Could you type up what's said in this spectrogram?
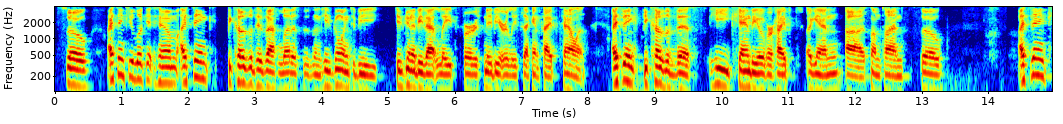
So I think you look at him. I think because of his athleticism, he's going to be he's going to be that late first, maybe early second type talent. I think because of this, he can be overhyped again uh, sometimes. So I think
